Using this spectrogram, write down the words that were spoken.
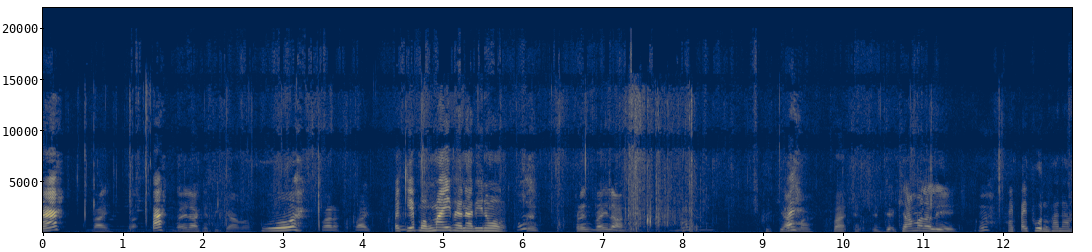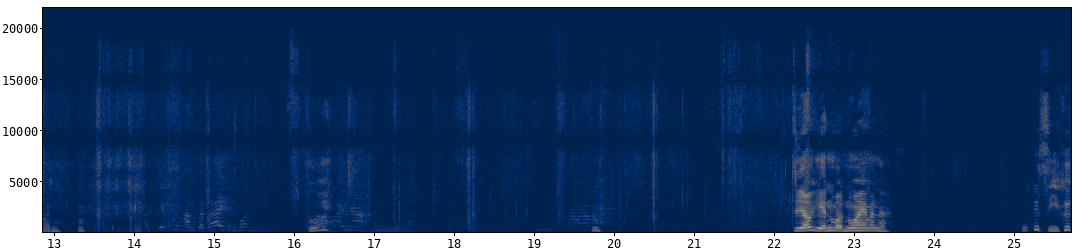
ฮะ Vai, vai. ไป Vai là che ti chiama. โอ้ย Guarda, vai. ไปเก็บหมองไม้พะนะพี่น้อง Sì. Prendi, vai là. Ti chiama. Vai. eh, eh, Chiamala lì. เอ้อให้ไปพุ่นพะนะบัดนี้อื้อเก็บอยู่หันก็ได้เห็นบ่นี่โอ้ยไม่ยากมองนี้น่ะเสียวเห็นบ่หน่วยมันน่ะ มันคือสีคือ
